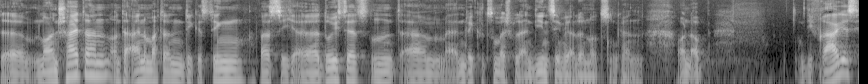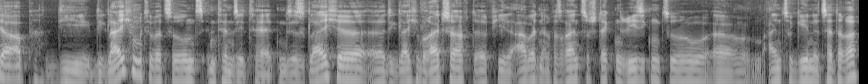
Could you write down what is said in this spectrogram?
äh, neun scheitern und der eine macht dann ein dickes Ding, was sich äh, durchsetzt und ähm, entwickelt zum Beispiel einen Dienst, den wir alle nutzen können. Und ob Die Frage ist ja, ob die, die gleiche Motivationsintensität und dieses gleiche, äh, die gleiche Bereitschaft, äh, viel Arbeit in etwas reinzustecken, Risiken zu, äh, einzugehen etc.,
